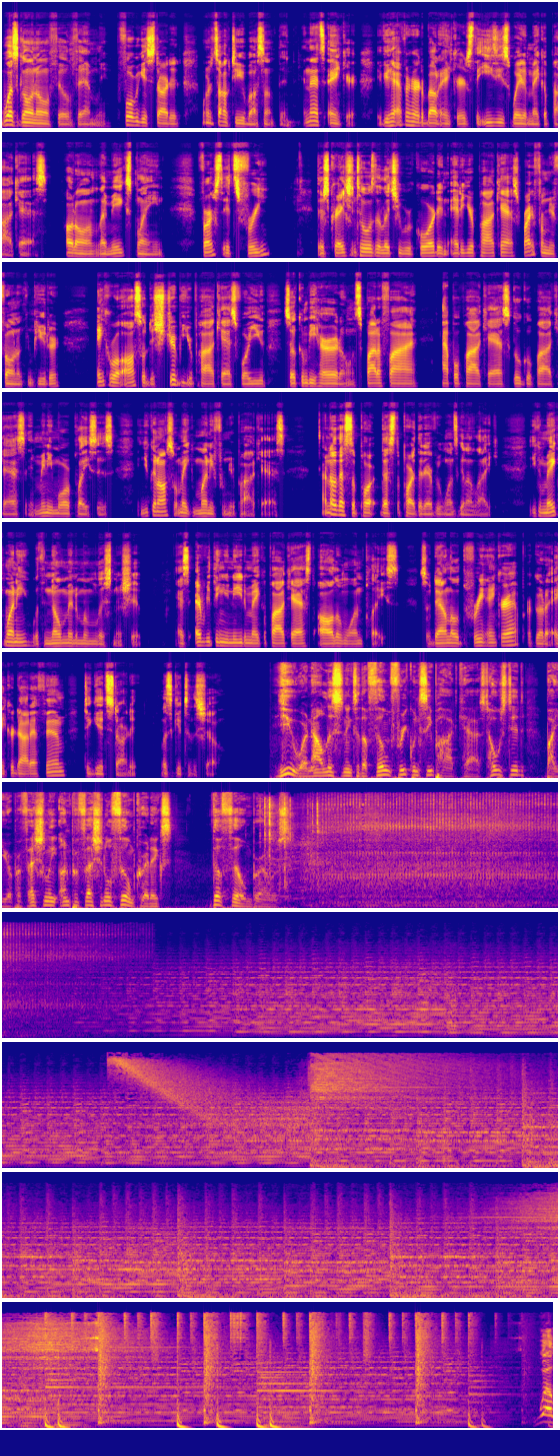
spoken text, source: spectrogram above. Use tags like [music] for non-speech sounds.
What's going on, film family? Before we get started, I want to talk to you about something, and that's Anchor. If you haven't heard about Anchor, it's the easiest way to make a podcast. Hold on, let me explain. First, it's free. There's creation tools that let you record and edit your podcast right from your phone or computer. Anchor will also distribute your podcast for you so it can be heard on Spotify, Apple Podcasts, Google Podcasts, and many more places. And you can also make money from your podcast. I know that's the part that's the part that everyone's gonna like. You can make money with no minimum listenership. As everything you need to make a podcast all in one place. So download the free Anchor app or go to anchor.fm to get started. Let's get to the show. You are now listening to the Film Frequency Podcast, hosted by your professionally unprofessional film critics, the Film Bros.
